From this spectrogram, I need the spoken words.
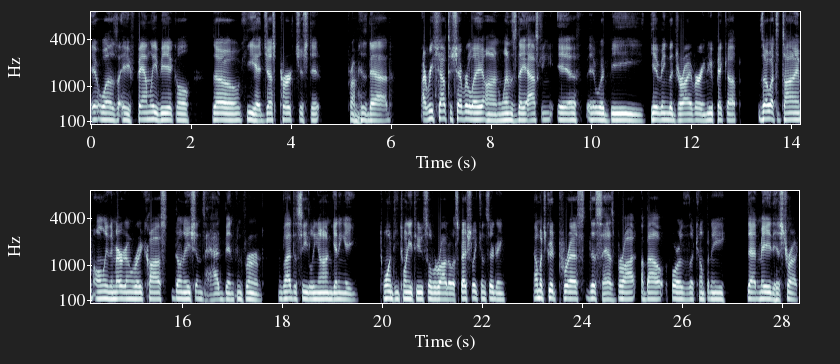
it was a family vehicle, though he had just purchased it from his dad. I reached out to Chevrolet on Wednesday asking if it would be giving the driver a new pickup, though at the time only the American Red Cross donations had been confirmed. I'm glad to see Leon getting a 2022 Silverado, especially considering how much good press this has brought about for the company that made his truck.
